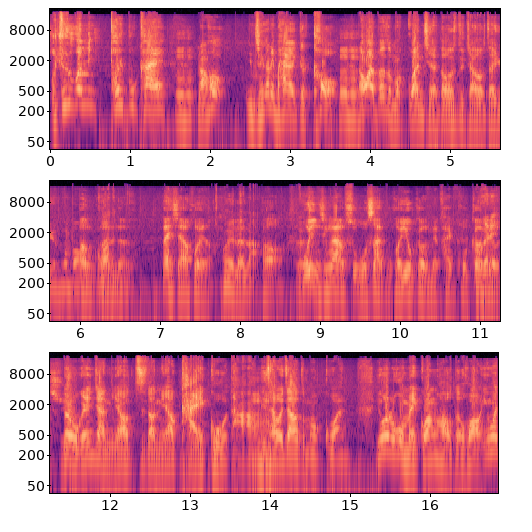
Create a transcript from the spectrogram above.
我就是外面推不开，然后引擎盖里面还有一个扣，然后我也不知道怎么关起来，都是加油在员工帮我关的。。那你现在会了？会了啦。哦，我引擎盖是我是还不会，因为我根本没有开过，根我跟你本没有需对我跟你讲，你要知道你要开过它，你才会知道怎么关。因为如果没关好的话，因为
